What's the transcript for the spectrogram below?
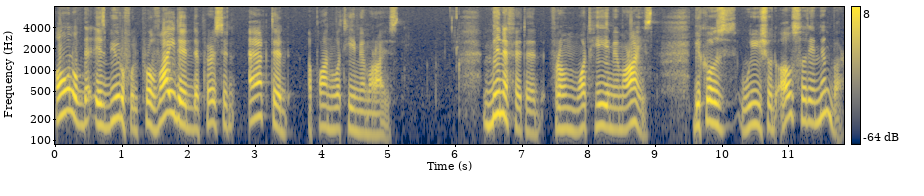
All of that is beautiful, provided the person acted upon what he memorized, benefited from what he memorized. Because we should also remember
